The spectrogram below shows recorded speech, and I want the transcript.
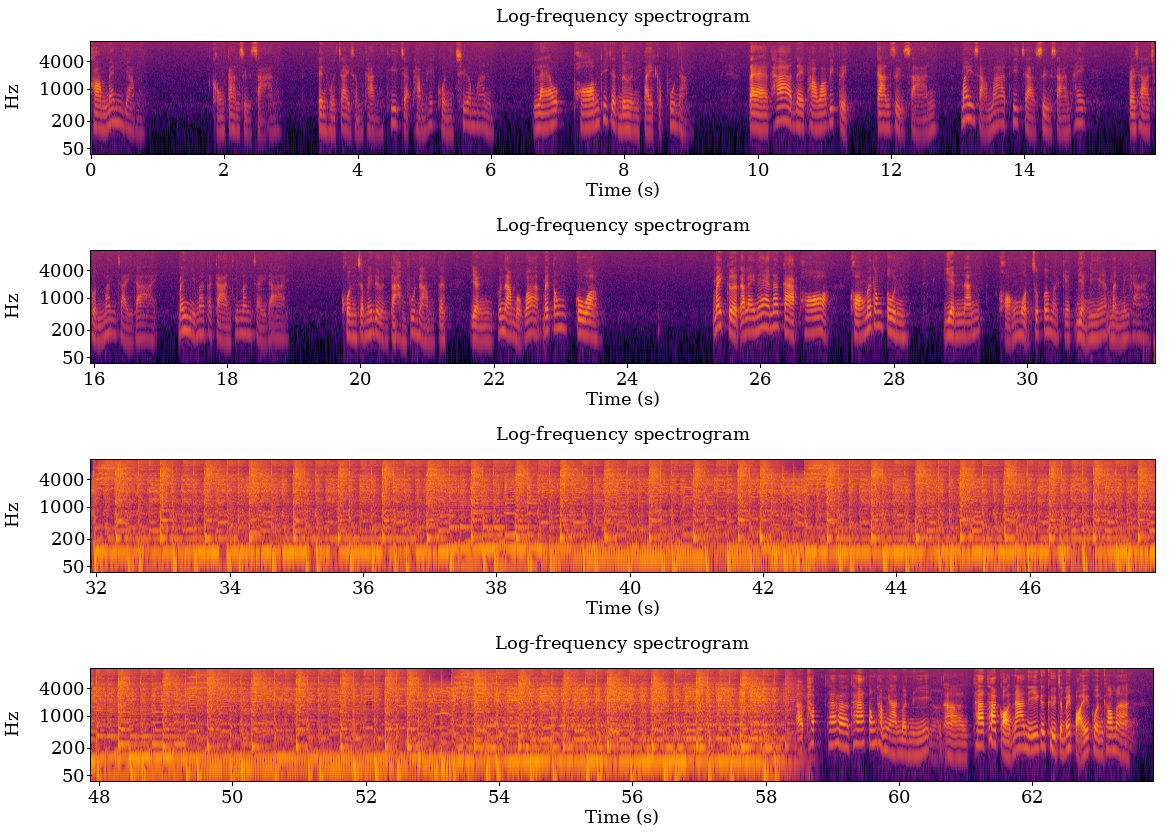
ความแม่นยำของการสื่อสาร เป็นหัวใจสำคัญที่จะทำให้คนเชื่อมั่น แล้วพร้อมที่จะเดินไปกับผู้นำแต่ถ้าในภาวะวิกฤตการสื่อสารไม่สามารถที่จะสื่อสารให้ประชาชนมั่นใจได้ ไม่มีมาตรการที่มั่นใจได้ คนจะไม่เดินตามผู้นำแต่อย่างผู้นำบอกว่าไม่ต้องกลัว ไม่เกิดอะไรแน่หน้ากากพอของไม่ต้องตุน เย็นนั้น ของหมดซูเปอร์มาร์เก็ตอย่างนี้มันไม่ได้ งทำงานวันนี้อ่าถ้าถ้าก่อนหน้านี้ก็คือจะไม่ปล่อยให้คนเข้ามา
